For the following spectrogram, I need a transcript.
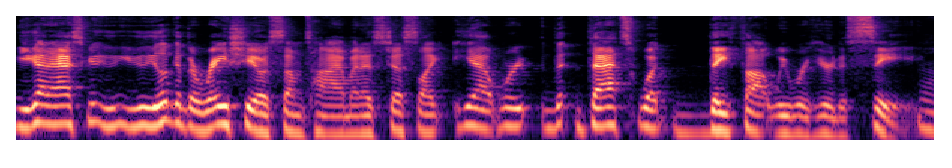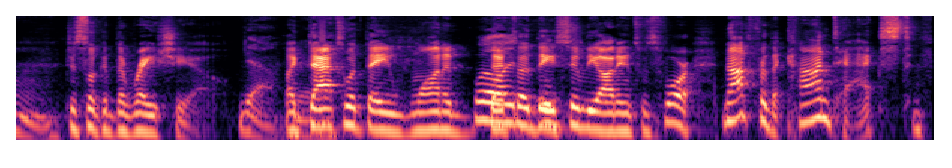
you got to ask. You, you look at the ratio sometime, and it's just like, yeah, we're th- that's what they thought we were here to see. Just look at the ratio. Yeah, like yeah. that's what they wanted. Well, that's it- what they assumed the audience was for, not for the context.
